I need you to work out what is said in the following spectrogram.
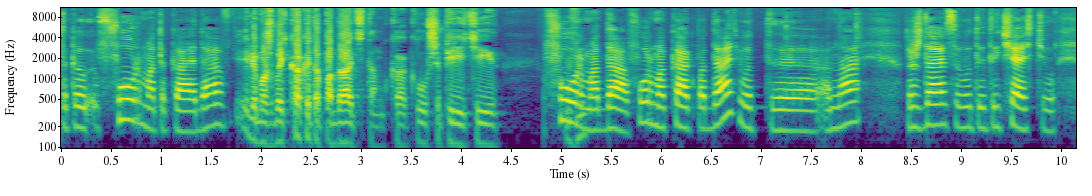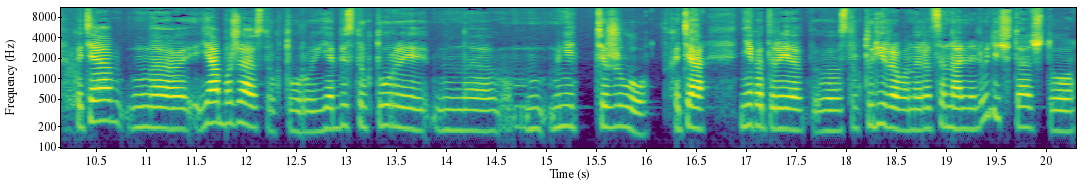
такая форма такая, да. Или, может быть, как это подать, там, как лучше перейти. Форма, угу. да, форма, как подать, вот э, она рождается вот этой частью. Хотя э, я обожаю структуру, я без структуры э, мне тяжело. Хотя некоторые э, структурированные рациональные люди считают, что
